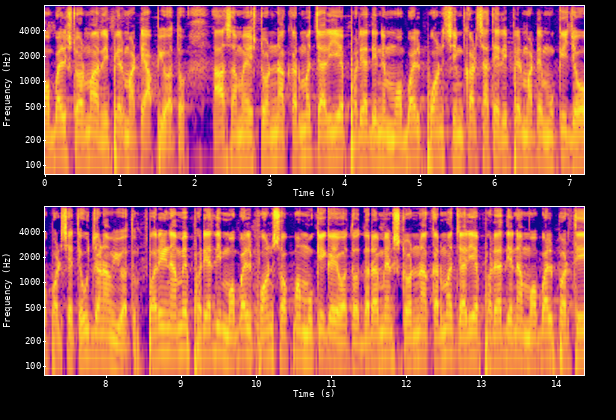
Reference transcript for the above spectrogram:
મોબાઈલ સ્ટોરમાં રિપેર માટે આપ્યો હતો. આ સમયે સ્ટોરના કર્મચારીએ ફરિયાદીને મોબાઈલ ફોન સિમ કાર્ડ સાથે રિપેર માટે મૂકી જવો પડશે તેવું જણાવ્યું હતું. પરિણામે ફરિયાદી મોબાઈલ ફોન શોપમાં મૂકી ગયો હતો. દરમિયાન સ્ટોરના કર્મચારીએ ફરિયાદીના મોબાઈલ પરથી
